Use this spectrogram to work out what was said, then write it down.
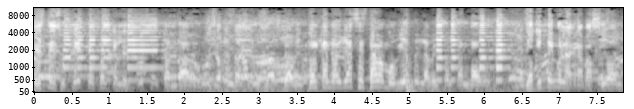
Este sujeto fue el que les puso el candado. Le aventó el candado, ya se estaba moviendo y le aventó el candado. Y aquí tengo la grabación.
